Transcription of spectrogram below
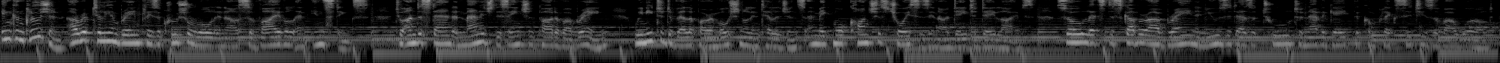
In conclusion, our reptilian brain plays a crucial role in our survival and instincts. To understand and manage this ancient part of our brain, we need to develop our emotional intelligence and make more conscious choices in our day to day lives. So let's discover our brain and use it as a tool to navigate the complexities of our world.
